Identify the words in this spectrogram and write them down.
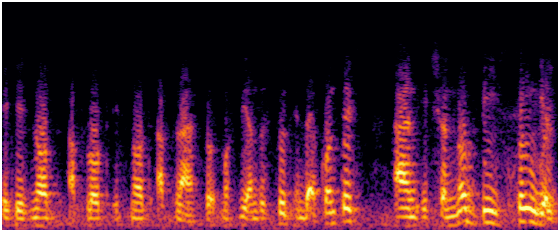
it is not a plot, it's not a plan. So it must be understood in that context and it shall not be single.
